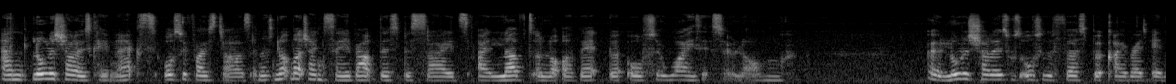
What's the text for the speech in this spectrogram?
And Lord of Shadows came next, also five stars, and there's not much I can say about this besides I loved a lot of it, but also why is it so long? Oh, Lord of Shadows was also the first book I read in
